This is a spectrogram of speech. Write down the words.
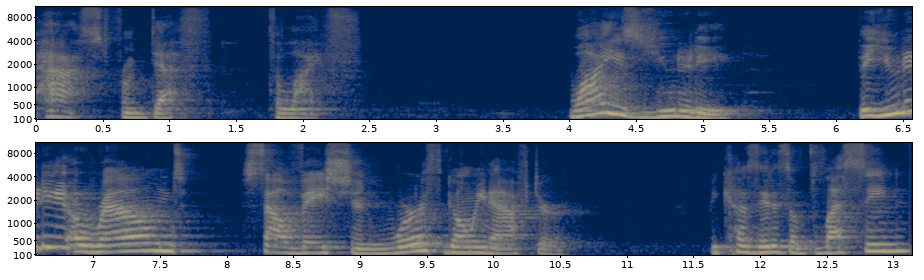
passed from death to life. Why is unity, the unity around salvation, worth going after? Because it is a blessing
